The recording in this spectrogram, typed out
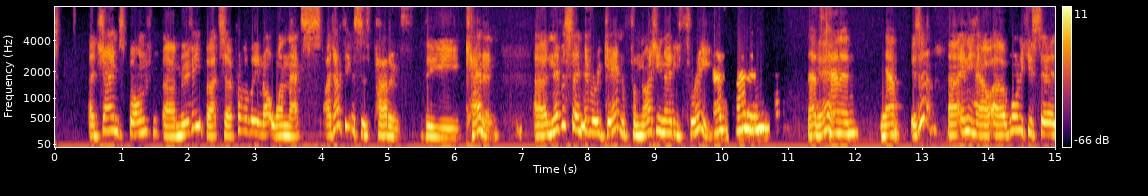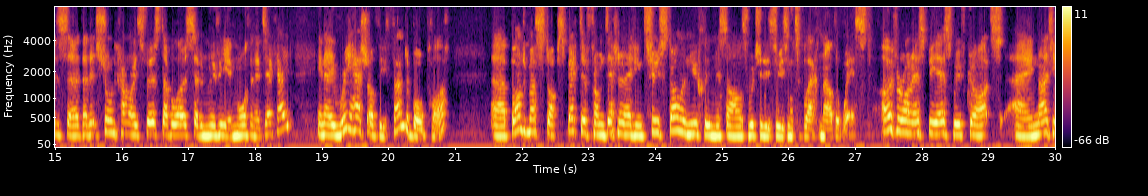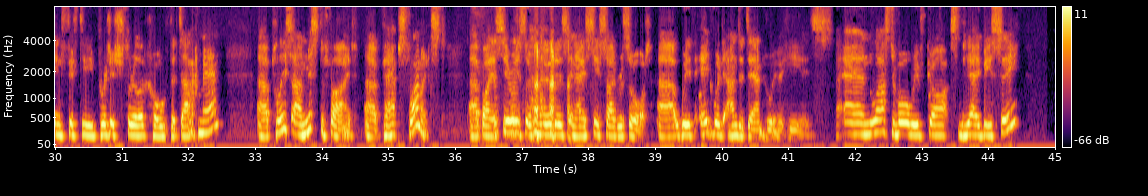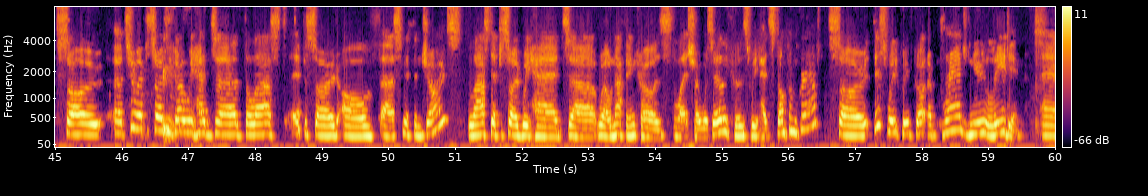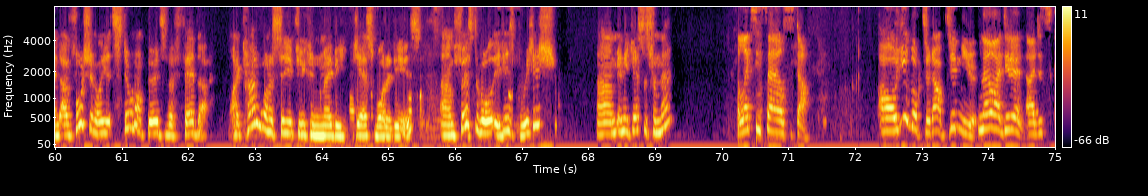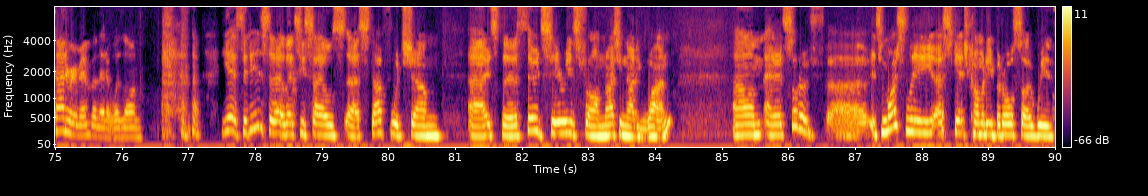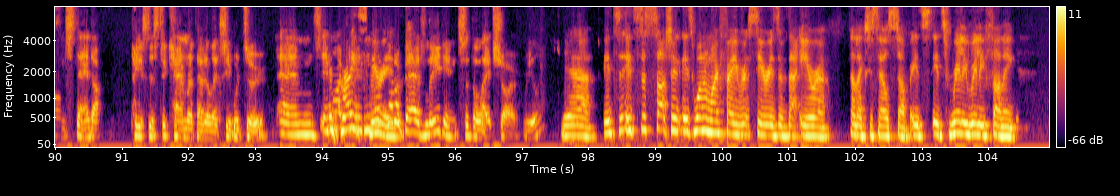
a James Bond uh, movie, but uh, probably not one that's. I don't think this is part of the canon. Uh, never Say Never Again from 1983. That's canon. That's yeah. canon. Yeah. Is it? Uh, anyhow, uh, Warneke says uh, that it's Sean Connery's first 007 movie in more than a decade. In a rehash of the Thunderball plot, uh, Bond must stop Spectre from detonating two stolen nuclear missiles, which it is using to blackmail the West. Over on SBS, we've got a 1950 British thriller called The Dark Man. Uh, police are mystified, uh, perhaps flummoxed, uh, by a series of murders in a seaside resort uh, with Edward Underdown, whoever he is. And last of all, we've got the ABC. So, uh, two episodes ago, we had uh, the last episode of uh, Smith and Jones. Last episode, we had, uh, well, nothing because the late show was early because we had Stomp'em Ground. So, this week, we've got a brand new lead in. And unfortunately, it's still not Birds of a Feather. I kind of want to see if you can maybe guess what it is. Um, first of all, it is British. Um, any guesses from that? Alexei Sayle's stuff. Oh, you looked it up, didn't you? No, I didn't. I just kind of remember that it was on. yes, it is uh, Alexei Sayle's uh, stuff, which um, uh, it's the third series from 1991. Um, and it's sort of uh, it's mostly a sketch comedy, but also with stand-up pieces to camera that Alexei would do. And in my opinion, not, not a bad lead-in to the Late Show, really. Yeah, it's it's just such a it's one of my favorite series of that era. Alexei Sayle stuff. It's it's really really funny,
